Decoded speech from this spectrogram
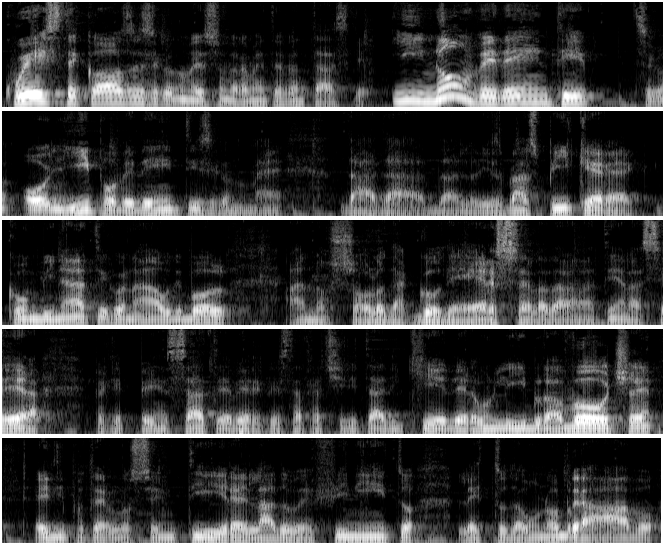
queste cose secondo me sono veramente fantastiche. I non vedenti o gli ipovedenti, secondo me, da, da, dagli smart speaker combinati con Audible hanno solo da godersela dalla mattina alla sera, perché pensate di avere questa facilità di chiedere un libro a voce e di poterlo sentire là dove è finito, letto da uno bravo.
